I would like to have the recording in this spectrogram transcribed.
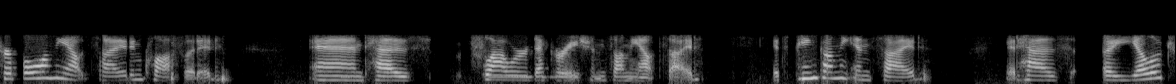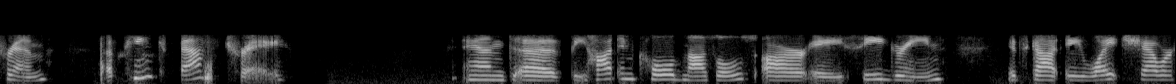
purple on the outside and claw footed and has flower decorations on the outside. It's pink on the inside. It has a yellow trim, a pink bath tray, and uh, the hot and cold nozzles are a sea green. It's got a white shower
